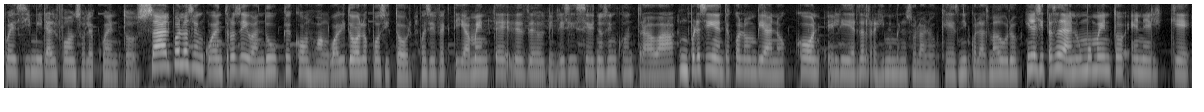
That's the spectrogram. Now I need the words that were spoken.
Pues sí, mira, Alfonso, le cuento. Salvo los encuentros de Iván Duque con Juan Guaidó, el opositor, pues efectivamente desde 2016 nos encontraba un presidente colombiano con el líder del régimen venezolano, que es Nicolás Maduro. Y la cita se da en un momento en el que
